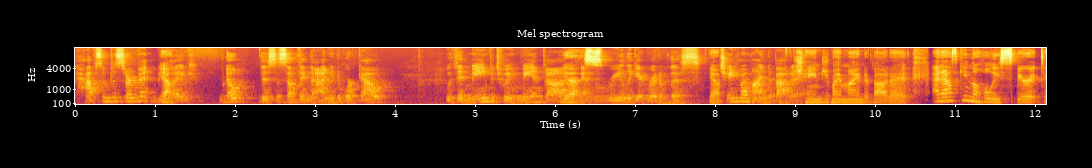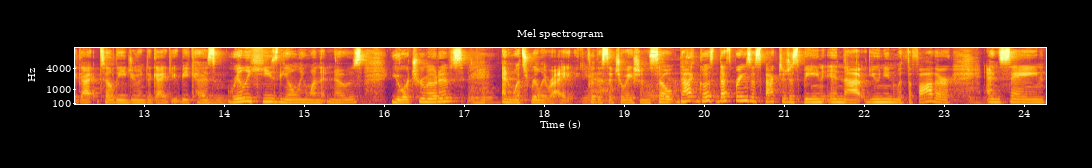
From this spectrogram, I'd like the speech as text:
have some discernment and be Yeah. like, "Nope, this is something that I need to work out." Within me, between me and God, Yes. and really get rid of this. Yep. Change my mind about it. change my mind about it and asking the holy spirit to guide to lead you and to guide you because Mm-hmm. really he's the only one that knows your true motives and what's really right for Mm-hmm. The situation so that goes that brings us back to just being in that union with the father Mm-hmm. and saying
